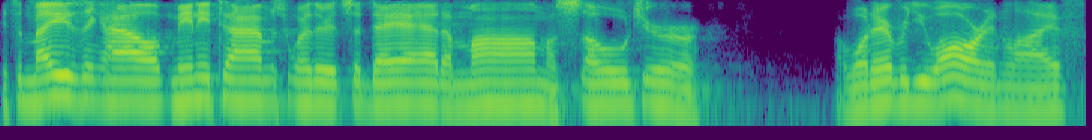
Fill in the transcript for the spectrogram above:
It's amazing how many times, whether it's a dad, a mom, a soldier, or, or whatever you are in life,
